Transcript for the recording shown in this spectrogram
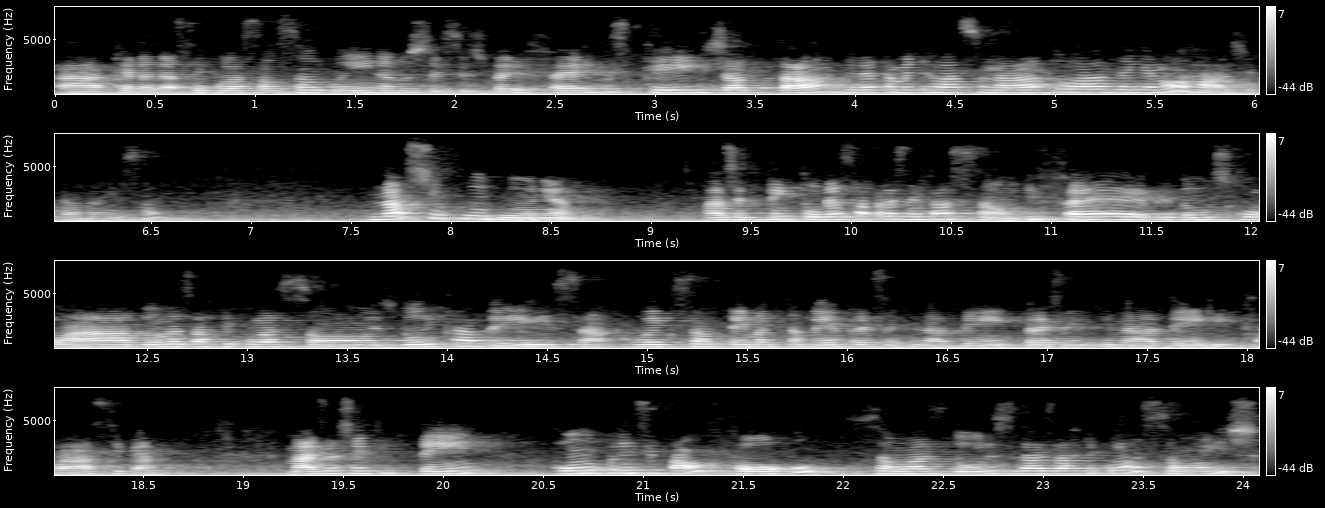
a queda da circulação sanguínea nos tecidos periféricos, que já está diretamente relacionado à dengue hemorrágica, não é isso? Na chikungunya, a gente tem toda essa apresentação de febre, dor muscular, dor nas articulações, dor de cabeça, o exantema que também é presente na dengue, presente na dengue clássica, mas a gente tem como principal foco são as dores das articulações,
